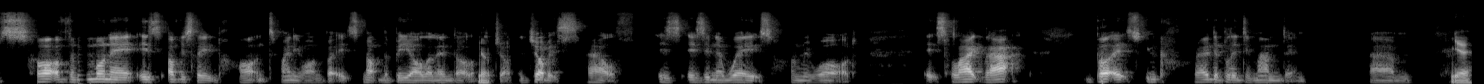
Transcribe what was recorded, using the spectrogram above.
Sort of the money is obviously important to anyone, but it's not the be all and end all of the job. The job itself is is in a way its own reward. It's like that but it's incredibly demanding. Um, yeah.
